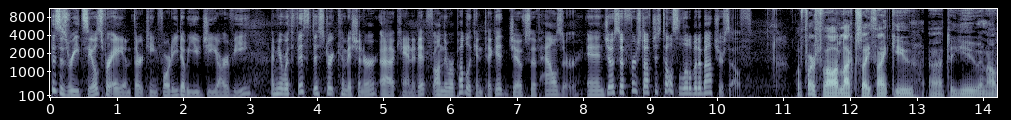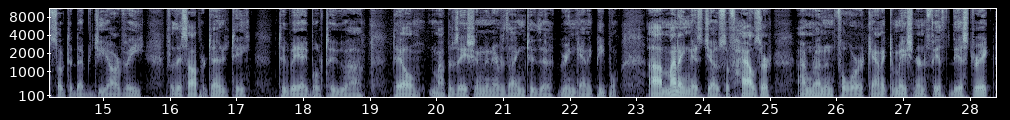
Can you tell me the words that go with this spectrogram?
This is Reed Seals for AM 1340 WGRV. I'm here with 5th District Commissioner uh, candidate on the Republican ticket, Joseph Houser. And Joseph, first off, just tell us a little bit about yourself. Well, first of all, I'd like to say thank you uh, to you and also to WGRV for this opportunity to be able to uh, tell my position and everything to the Greene County people. Uh, my name is Joseph Houser. I'm running for County Commissioner in the 5th District.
